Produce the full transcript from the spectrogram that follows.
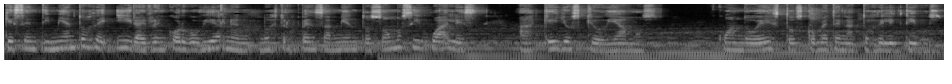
que sentimientos de ira y rencor gobiernen nuestros pensamientos, somos iguales a aquellos que odiamos cuando estos cometen actos delictivos.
